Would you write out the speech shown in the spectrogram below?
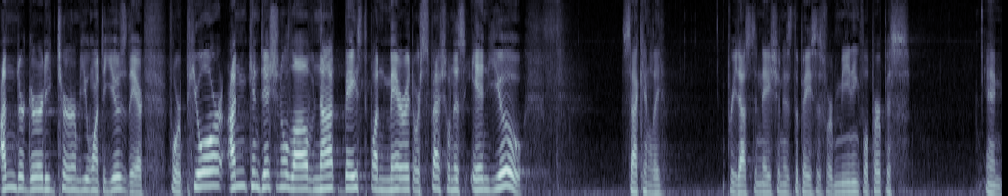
undergirding term you want to use there, for pure, unconditional love, not based upon merit or specialness in you. Secondly, predestination is the basis for meaningful purpose and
